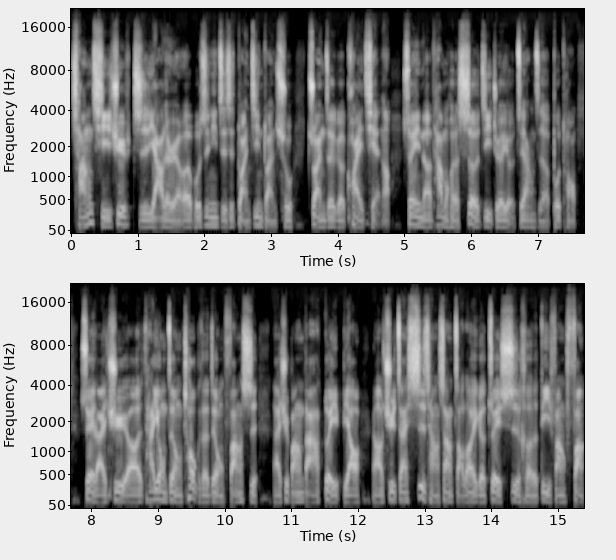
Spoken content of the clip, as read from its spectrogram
长期去质押的人，而不是你只是短进短出赚这个快钱哦。所以呢，他们会有设计就会有这样子的不同，所以来去呃，他用这种 tok 的这种方式来去帮大家对标，然后去在市场上找到一个最适合的地方放，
